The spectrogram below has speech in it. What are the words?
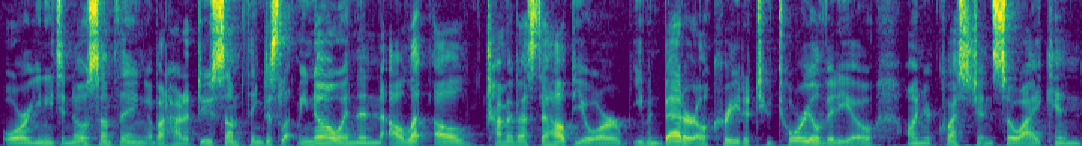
or you need to know something about how to do something, just let me know, and then I'll let I'll try my best to help you. Or even better, I'll create a tutorial video on your questions so I can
